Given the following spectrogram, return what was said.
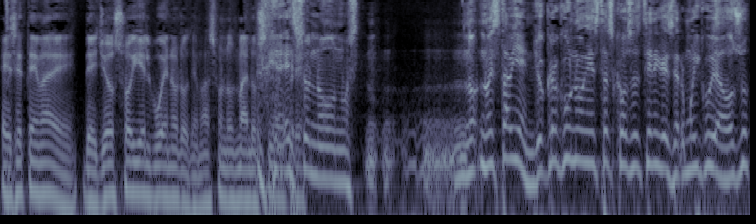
ese tema de, de yo soy el bueno, los demás son los malos siempre. Eso no, no, no, no está bien. Yo creo que uno en estas cosas tiene que ser muy cuidadoso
